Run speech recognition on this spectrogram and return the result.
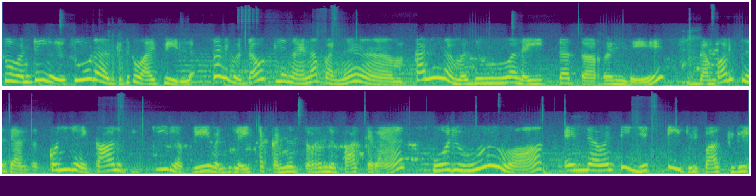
ஸோ வந்துட்டு சூடா இருக்கிறதுக்கு வாய்ப்பே இல்லை. ஸோ எனக்கு ஒரு டவுட்ல நான் என்ன பண்ணேன்? கண்ணை மெதுவா லைட்டா திறந்து நான் படுத்துட்டேன் அந்த கொஞ்சம் காலுக்கு கீழே அப்படியே வந்து லைட்டா கண்ணை திறந்து பாக்குறேன் ஒரு உருவம் என்னை வந்துட்டு எட்டி இப்படி பாக்குது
